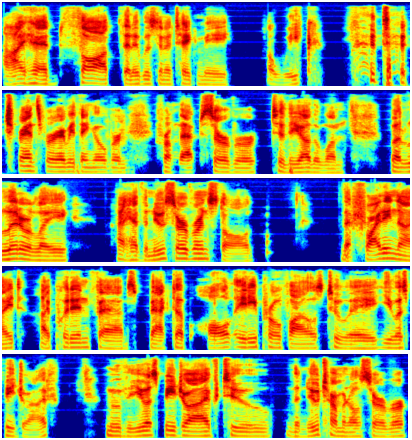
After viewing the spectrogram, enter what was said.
I had thought that it was going to take me a week to transfer everything over mm-hmm. from that server to the other one. But literally, I had the new server installed. That Friday night, I put in Fabs, backed up all 80 profiles to a USB drive, moved the USB drive to the new terminal server,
